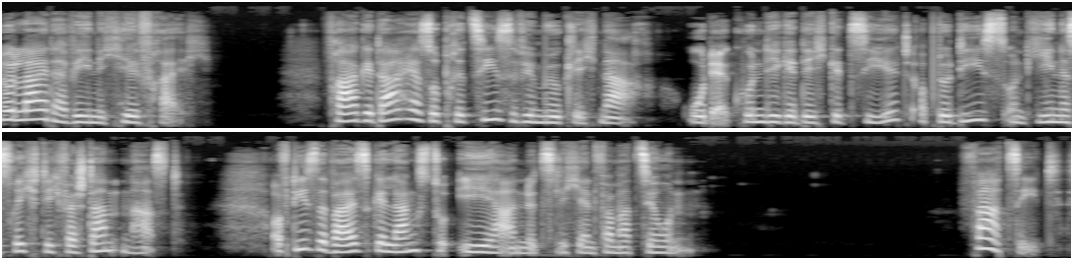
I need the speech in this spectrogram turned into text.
nur leider wenig hilfreich. Frage daher so präzise wie möglich nach oder erkundige dich gezielt, ob du dies und jenes richtig verstanden hast. Auf diese Weise gelangst du eher an nützliche Informationen. Fazit.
